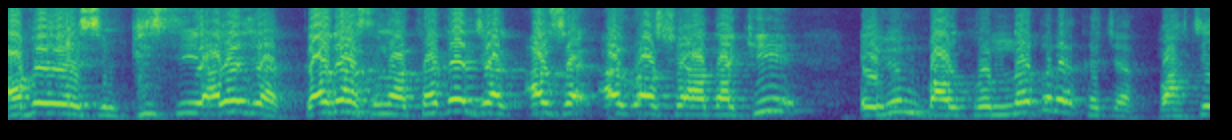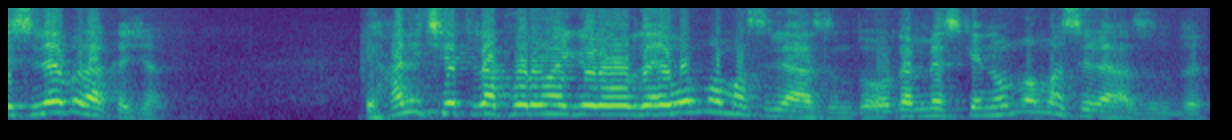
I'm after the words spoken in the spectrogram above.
Affedersin pisliği alacak. Gagasına takacak. Aşağı, aşağıdaki evin balkonuna bırakacak. Bahçesine bırakacak. E hani chat raporuna göre orada ev olmaması lazımdı. Orada mesken olmaması lazımdı.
